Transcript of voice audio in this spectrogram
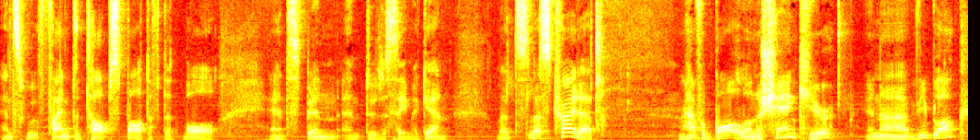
and find the top spot of that ball and spin and do the same again. Let's, let's try that. I have a ball on a shank here in a V-block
